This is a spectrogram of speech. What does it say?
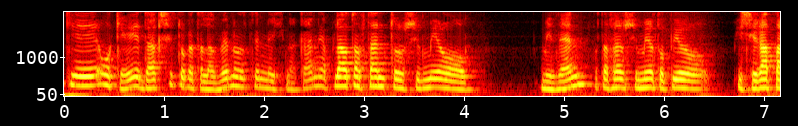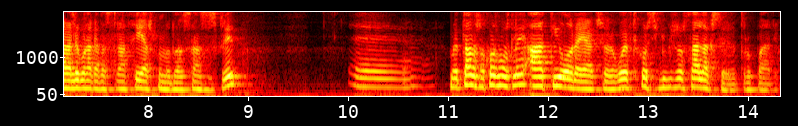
Και OK, okay, εντάξει, το καταλαβαίνω, δεν έχει να κάνει. Απλά όταν φτάνει το σημείο 0, όταν φτάνει το σημείο το οποίο η σειρά παραλίγο να καταστραφεί, ας πούμε, το Assassin's Creed, ε, μετά ο κόσμος λέει Α, τι ωραία, ξέρω εγώ. Ευτυχώς η Ubisoft άλλαξε τροπάρι.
